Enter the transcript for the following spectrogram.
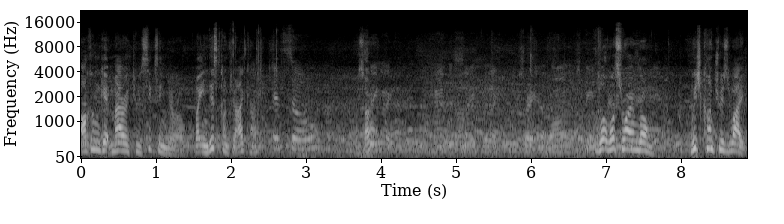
I can get married to a 16 year old. But in this country, I can't. And so, Sorry. Saying, like you can't decipher like who's right and wrong. What, what's right and wrong? Which country is right?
